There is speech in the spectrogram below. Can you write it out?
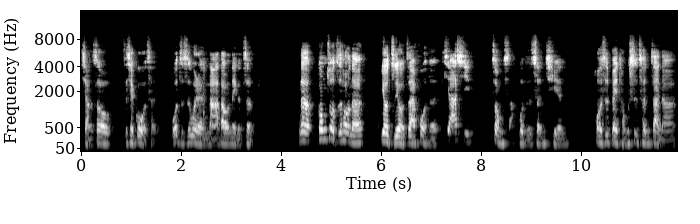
享受这些过程，我只是为了拿到那个证明。那工作之后呢，又只有在获得加薪、重赏，或者是升迁，或者是被同事称赞啊，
